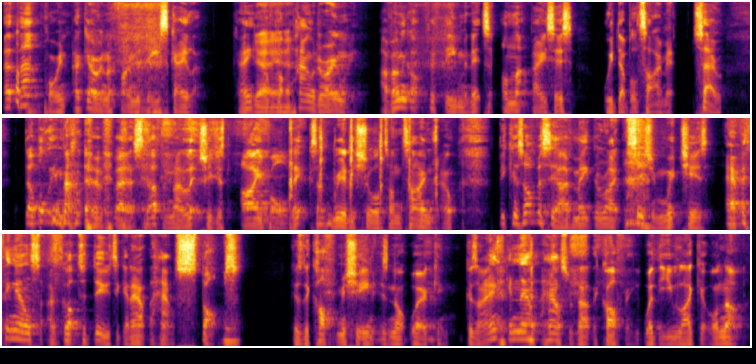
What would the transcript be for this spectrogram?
at that point, I go and I find a descaler. Okay, Yeah, I've got yeah. powder only. I've only got fifteen minutes. On that basis, we double time it. So double the amount of uh, stuff, and I literally just eyeballed it because I'm really short on time now. Because obviously, I've made the right decision, which is everything else I've got to do to get out the house stops because the coffee machine is not working. Because I ain't getting out the house without the coffee, whether you like it or not.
